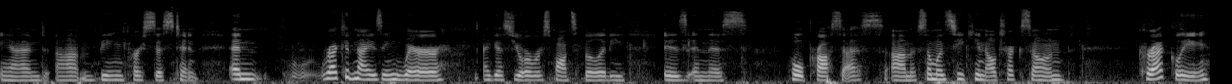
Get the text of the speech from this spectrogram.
and um, being persistent and recognizing where I guess your responsibility is in this whole process. Um, if someone's taking naltrexone correctly,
